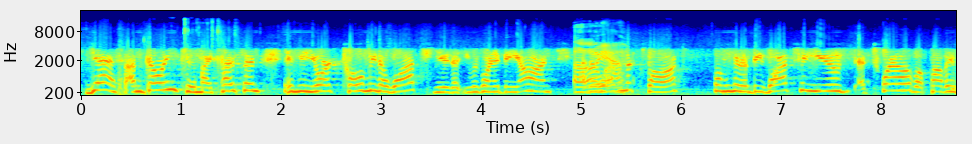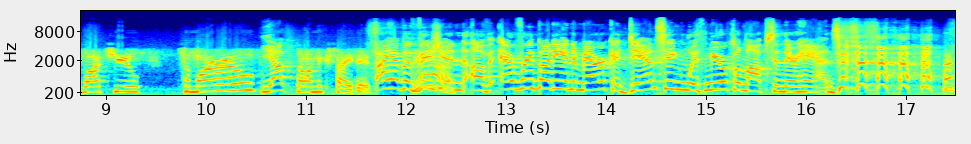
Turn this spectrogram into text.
Yes, I'm going to. My cousin in New York told me to watch you, that you were going to be on at Oh, 11 yeah. o'clock. So I'm going to be watching you at 12. I'll probably watch you tomorrow. Yep. So I'm excited. I have a Yeah. vision of everybody in America dancing with miracle mops in their hands.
